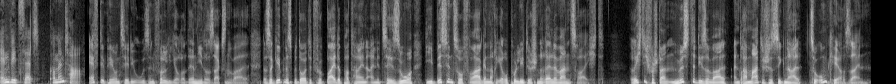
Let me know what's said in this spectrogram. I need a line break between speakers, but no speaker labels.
NWZ Kommentar.
FDP und CDU sind Verlierer der Niedersachsenwahl. Das Ergebnis bedeutet für beide Parteien eine Zäsur, die bis hin zur Frage nach ihrer politischen Relevanz reicht. Richtig verstanden müsste diese Wahl ein dramatisches Signal zur Umkehr sein.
